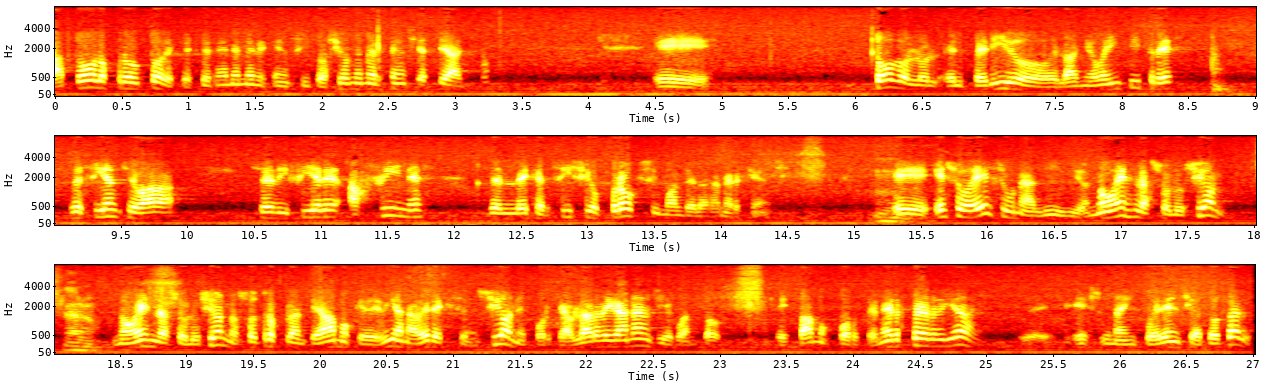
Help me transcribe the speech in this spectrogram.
a todos los productores que estén en, situación de emergencia este año, eh, todo el periodo del año 23 recién se va, se difiere a fines del ejercicio próximo al de la emergencia. Eh, eso es un alivio, no es la solución. No es la solución. Nosotros planteábamos que debían haber exenciones, porque hablar de ganancia cuando estamos por tener pérdidas eh, es una incoherencia total.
